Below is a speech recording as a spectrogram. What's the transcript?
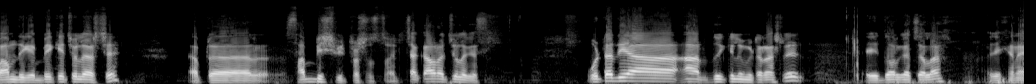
বাম দিকে বেঁকে চলে আসছে। আপনার ছাব্বিশ ফিট প্রশস্ত। হয় চাকাওড়া চলে গেছে। ওটা দিয়ে আর দুই কিলোমিটার আসলে এই দরগাচালা, এখানে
